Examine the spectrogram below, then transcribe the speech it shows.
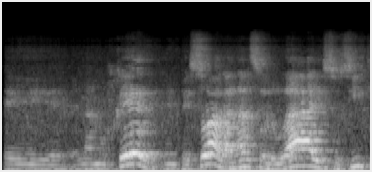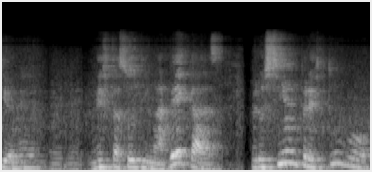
eh, la mujer empezó a ganar su lugar y su sitio en estas últimas décadas, pero siempre estuvo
